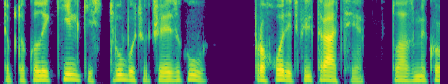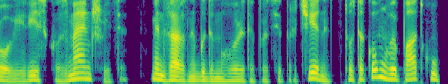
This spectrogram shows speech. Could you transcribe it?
тобто коли кількість трубочок, через яку проходить фільтрація плазми крові, різко зменшується, ми зараз не будемо говорити про ці причини, то в такому випадку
